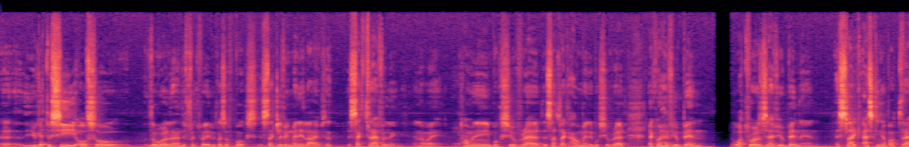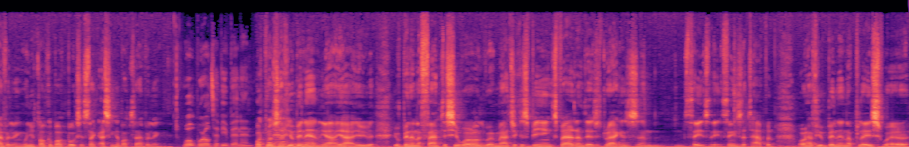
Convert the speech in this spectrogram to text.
Uh, you get to see also the world in a different way because of books. It's like living many lives. It's like traveling in a way. Yeah. How many books you've read? It's not like how many books you've read. Like where have you been? What worlds have you been in? It's like asking about traveling. When you talk about books, it's like asking about traveling. What worlds have you been in? What worlds have you been in? Yeah, yeah. You you've been in a fantasy world where magic is being spread and there's dragons and th- th- things that happen, or have you been in a place where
